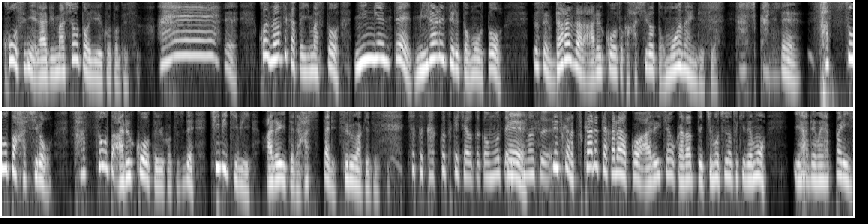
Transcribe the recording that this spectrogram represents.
コースに選びましょうということです。あ。へえ。これなぜかと言いますと、人間って見られてると思うと、要するにダラダラ歩こうとか走ろうと思わないんですよ。確かに。ええ、さっそうと走ろう。さっそうと歩こうという形で、キビキビ歩いたり走ったりするわけです。ちょっと格好つけちゃおうとか思ったりします。ですから疲れたからこう歩いちゃおうかなっていう気持ちの時でも、いやでもやっぱり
